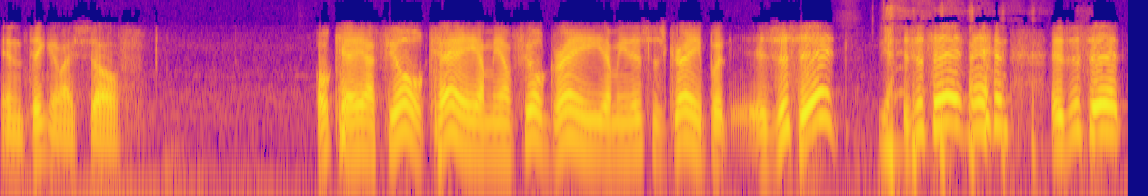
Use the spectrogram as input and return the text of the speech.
and thinking to myself, okay, I feel okay. I mean, I feel great. I mean, this is great, but is this it? Is this it, man? Is this it?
